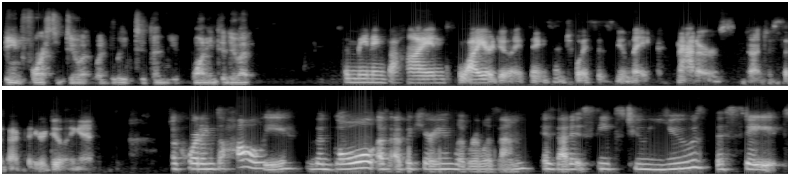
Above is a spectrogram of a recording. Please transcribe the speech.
being forced to do it would lead to them you wanting to do it. The meaning behind why you're doing things and choices you make matters, not just the fact that you're doing it. According to Hawley, the goal of Epicurean liberalism is that it seeks to use the state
